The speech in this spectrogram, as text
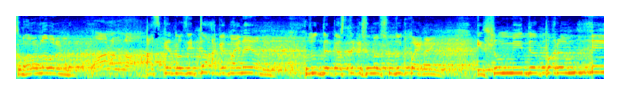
সুবহানাল্লাহ বলেন না। আজকে নজিরটা আগে পাই নাই আমি। হুজুরদের কাছ থেকে শোনার সুযোগ পাই নাই। ইসুমিদ পরমে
